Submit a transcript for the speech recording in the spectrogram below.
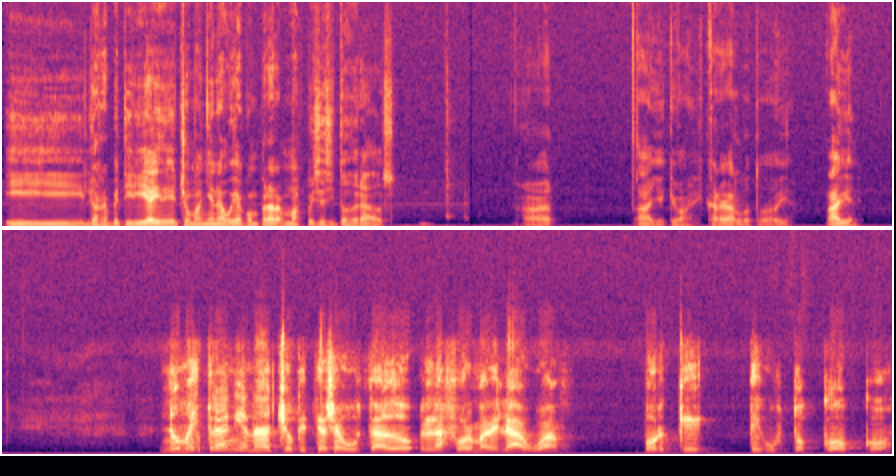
y lo repetiría y de hecho mañana voy a comprar más pececitos dorados. A ver. Ay, hay que descargarlo todavía. Ahí viene. No me extraña, Nacho, que te haya gustado la forma del agua, porque te gustó Coco,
